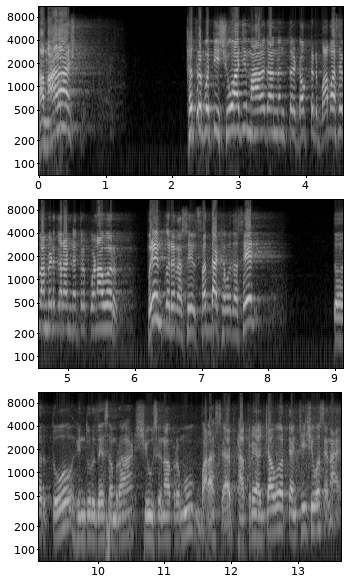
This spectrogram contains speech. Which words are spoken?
हा महाराष्ट्र. छत्रपती शिवाजी महाराजांनंतर डॉक्टर बाबासाहेब आंबेडकरांनंतर कोणावर प्रेम करत असेल श्रद्धा ठेवत असेल? तर तो हिंदू हृदय सम्राट शिवसेना प्रमुख बाळासाहेब ठाकरे यांच्यावर त्यांची शिवसेना आहे.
